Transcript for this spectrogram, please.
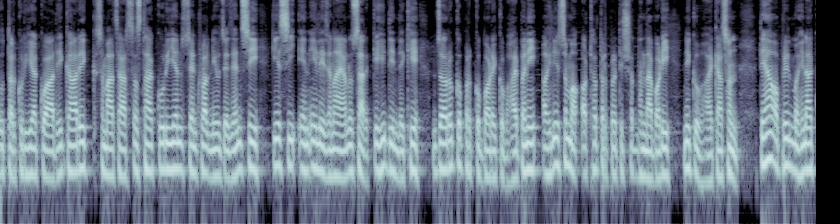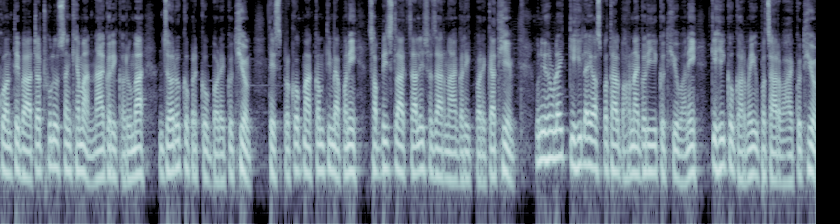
उत्तर कोरियाको आधिकारिक समाचार संस्था कोरियन सेन्ट्रल न्युज एजेन्सी केसिएनएले जनाएअनुसार केही दिनदेखि ज्वरोको प्रकोप बढेको भए पनि अहिलेसम्म अठहत्तर प्रतिशतभन्दा बढी निको भएका छन्। त्यहाँ अप्रेल महिनाको अन्त्यबाट ठूलो सङ्ख्यामा नागरिकहरूमा ज्वरोको प्रकोप बढेको थियो। त्यस प्रकोपमा कम्तीमा पनि छब्बिस लाख चालिस हजार नागरिक परेका थिए। उनीहरूलाई केहीलाई अस्पताल भर्ना गरिएको थियो भने केहीको घरमै उपचार भएको थियो।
